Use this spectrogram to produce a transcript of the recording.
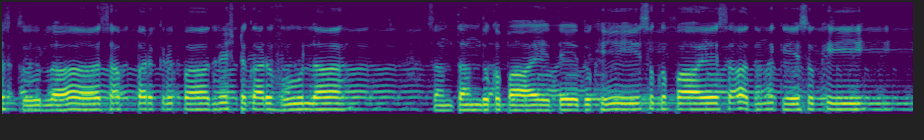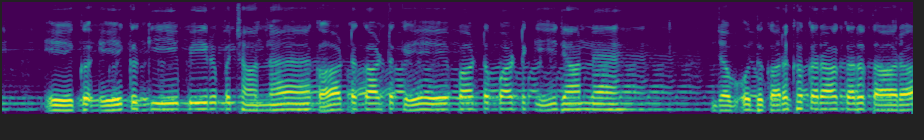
ਅਸਤੂਲਾ, ਸਭ ਪਰ ਕਿਰਪਾ ਦ੍ਰਿਸ਼ਟ ਕਰ ਫੂਲਾ। ਸੰਤਨ ਦੁਖ ਪਾਏ ਤੇ ਦੁਖੀ, ਸੁਖ ਪਾਏ ਸਾਧਨ ਕੇ ਸੁਖੀ। ਏਕ ਏਕ ਕੀ ਪੀਰ ਪਛਾਨੈ ਕਾਟ ਕਾਟ ਕੇ ਪਟ ਪਟ ਕੀ ਜਾਣੈ। ਜਬ ਉਦਕਰਖ ਕਰਾ ਕਰਤਾਰਾ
